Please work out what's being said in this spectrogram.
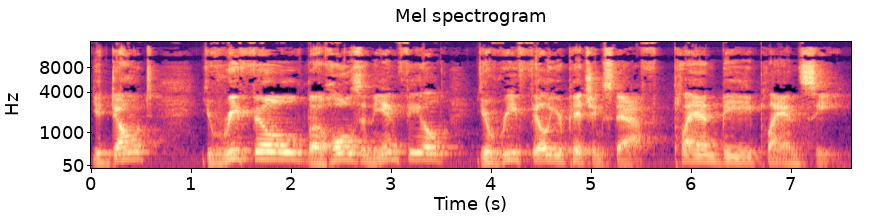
You don't, you refill the holes in the infield, you refill your pitching staff. Plan B, plan C.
